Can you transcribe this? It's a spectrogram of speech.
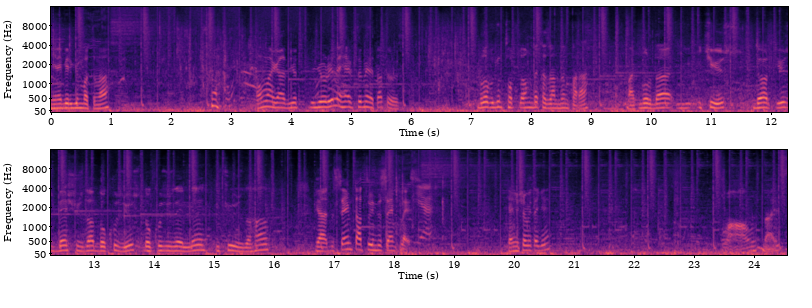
Yine bir gün batımı. oh my god, you, you really have too many tattoos. Bu da bugün toplamda kazandığım para. Bak burada 200, 400, 500 daha 900, 950, 200 daha. Yeah, the same tattoo in the same place. Yeah. Can you show it again? Wow, nice.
